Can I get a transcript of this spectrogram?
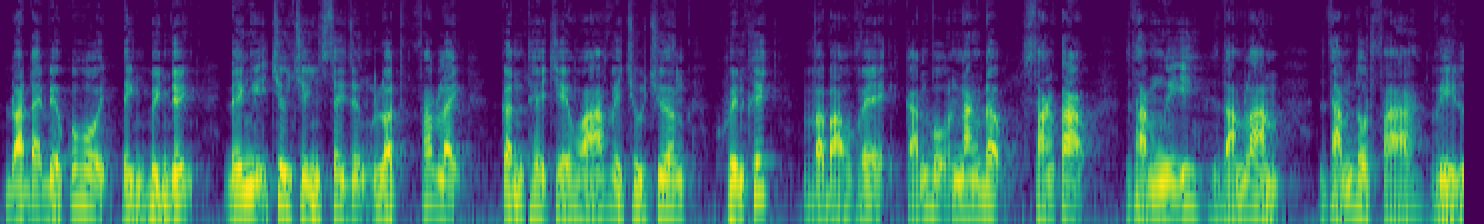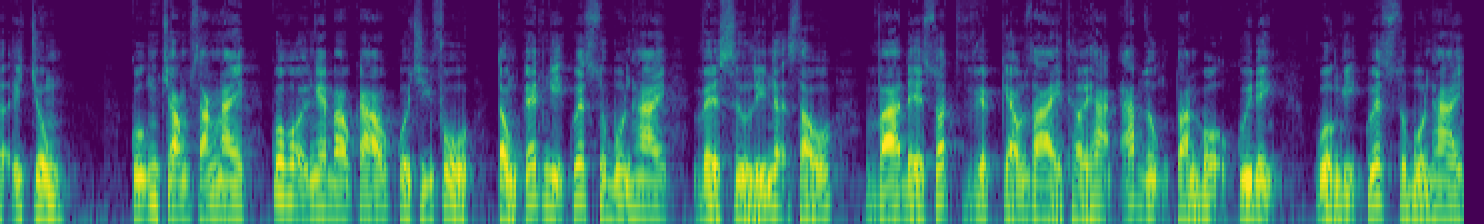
đoàn đại biểu Quốc hội tỉnh Bình Định đề nghị chương trình xây dựng luật pháp lệnh cần thể chế hóa về chủ trương, khuyến khích và bảo vệ cán bộ năng động, sáng tạo, dám nghĩ, dám làm, dám đột phá vì lợi ích chung. Cũng trong sáng nay, Quốc hội nghe báo cáo của Chính phủ tổng kết nghị quyết số 42 về xử lý nợ xấu và đề xuất việc kéo dài thời hạn áp dụng toàn bộ quy định của nghị quyết số 42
